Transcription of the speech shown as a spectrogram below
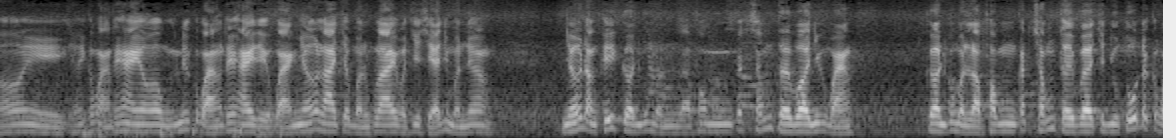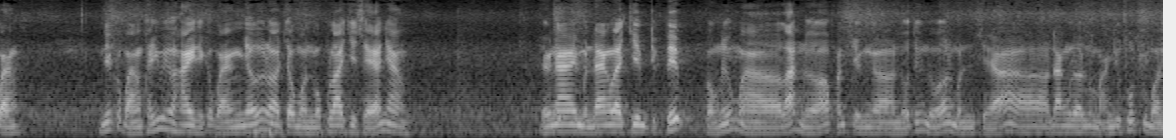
ôi các bạn thấy hay không? Nếu các bạn thấy hay thì các bạn nhớ like cho mình một like và chia sẻ cho mình nha. Nhớ đăng ký kênh của mình là phong cách sống tv như các bạn. Kênh của mình là phong cách sống tv trên youtube đó các bạn. Nếu các bạn thấy hay thì các bạn nhớ cho mình một like, chia sẻ nha. Hiện nay mình đang livestream trực tiếp, còn nếu mà lát nữa, khoảng chừng à, nửa tiếng nữa mình sẽ à, đăng lên mạng youtube của mình.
